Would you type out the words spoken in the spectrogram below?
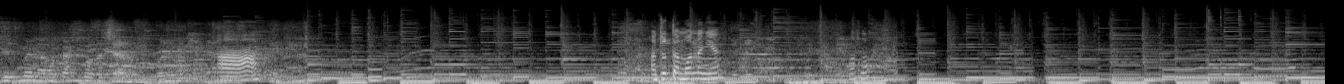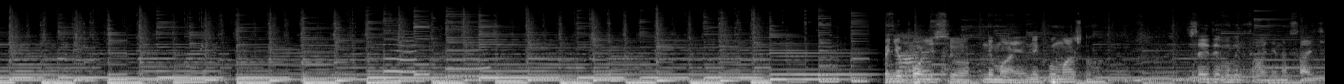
З дітьми на руках поза червень, А. А тут там вона ні? Можна? Меню повністю немає, у них бумажного. Все йде в електроні на сайті.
